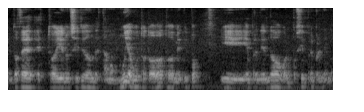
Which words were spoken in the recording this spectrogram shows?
Entonces estoy en un sitio donde estamos muy a gusto todos, todo mi equipo y emprendiendo, bueno, pues siempre emprendiendo.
